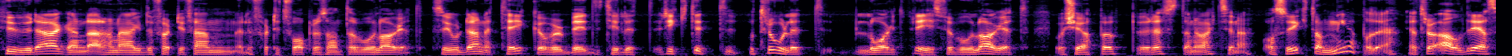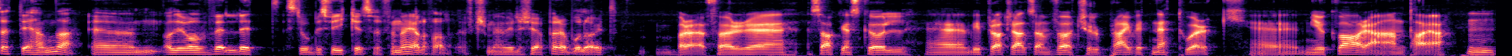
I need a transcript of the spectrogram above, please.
huvudägaren där, han ägde 45 eller 42 procent av bolaget. Så gjorde han ett takeover bid till ett riktigt otroligt lågt pris för bolaget och köpa upp resten av aktierna. Och så gick de med på det. Jag tror aldrig jag sett det hända. Um, och det var väldigt stor besvikelse för mig i alla fall eftersom jag ville köpa det här bolaget. Bara för uh, sakens skull, uh, vi pratar alltså om Virtual Private Network uh, mjukvara antar jag. Mm.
